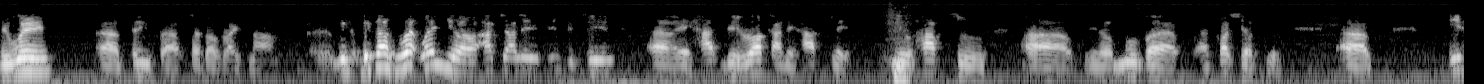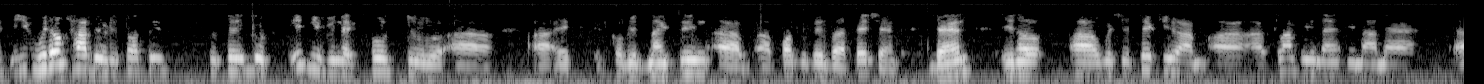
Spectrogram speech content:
the way uh, things are set up right now, because when, you're actually in between uh, a hard, the rock and a hard place, you have to, uh, you know, move uh, uh, cautiously. Uh, if you, we don't have the resources to say, look, if you've been exposed to uh, uh, a COVID-19 uh, uh, positive uh, patient, then you know uh, we should take you and uh, uh, clamp you in, a, in an uh,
